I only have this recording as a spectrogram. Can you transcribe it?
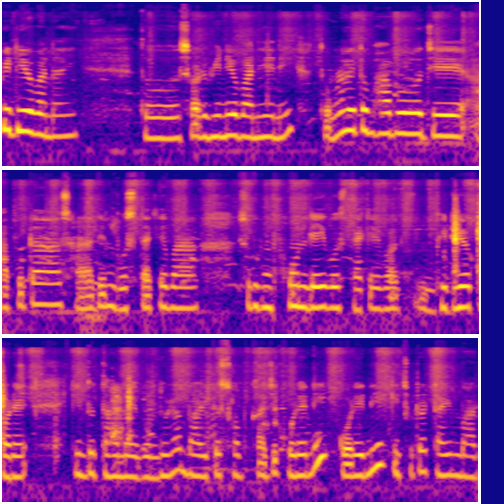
ভিডিও বানাই। তো শর্ট ভিডিও বানিয়ে নিই। তোমরা হয়তো ভাবো যে আপুটা সারাদিন বসে থাকে বা শুধু ফোন নিয়েই বসে থাকে বা ভিডিও করে, কিন্তু তা নয় বন্ধুরা, বাড়িতে সব কাজই করে নিই, করে নিয়ে কিছুটা টাইম বার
